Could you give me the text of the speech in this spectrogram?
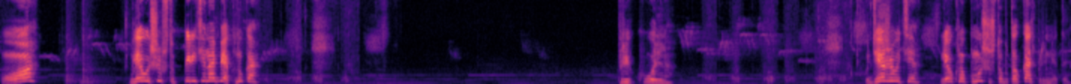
О! Левый shift, чтобы перейти на бег. Ну-ка. Прикольно. Удерживайте левую кнопку мыши, чтобы толкать предметы.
